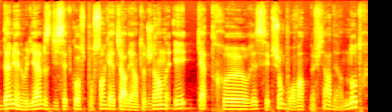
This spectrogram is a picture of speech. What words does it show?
Damien Williams, 17 courses pour 104 yards et un touchdown, et 4 réceptions pour 29 yards et un autre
